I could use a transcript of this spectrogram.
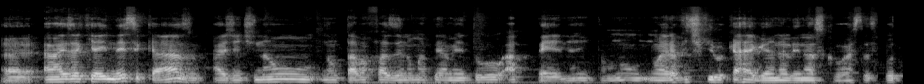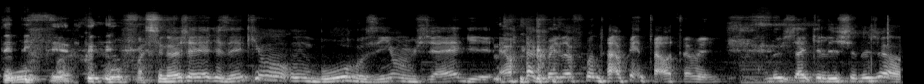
É, mas é aí, nesse caso, a gente não, não tava fazendo um mapeamento a pé, né? Então não, não era 20 quilos carregando ali nas costas o tempo ufa, inteiro. Ufa, senão eu já ia dizer que um, um burrozinho, um jegue, é uma coisa fundamental também no checklist do João.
